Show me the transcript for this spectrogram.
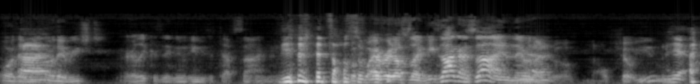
Or they Uh, or they reached early because they knew he was a tough sign. Yeah, that's also before everyone else was like, he's not going to sign, and they were like, well, I'll show you. Yeah,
